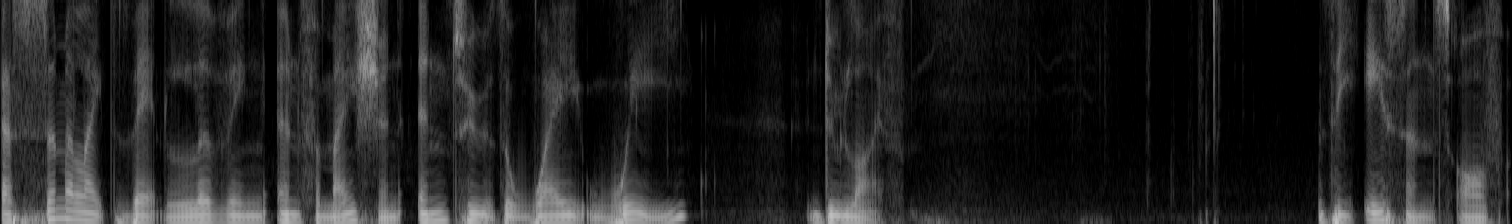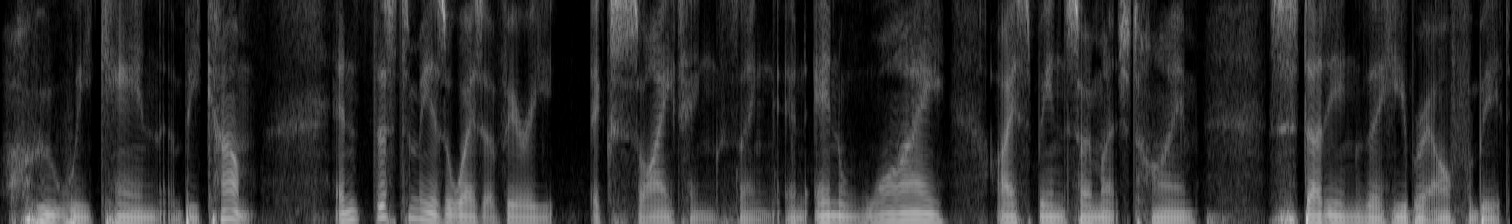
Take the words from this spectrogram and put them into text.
assimilate that living information into the way we do life. The essence of who we can become. And this to me is always a very exciting thing and, and why I spend so much time studying the Hebrew alphabet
